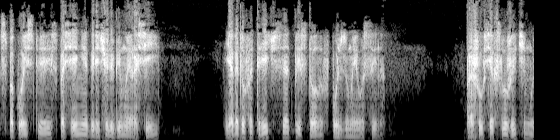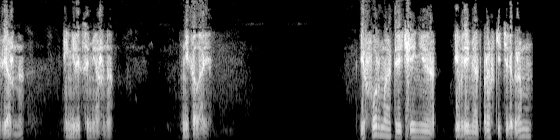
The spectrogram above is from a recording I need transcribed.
спокойствия и спасения горячо любимой России, я готов отречься от престола в пользу моего сына. Прошу всех служить ему верно и нелицемерно. Николай. И форма отречения, и время отправки телеграмм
